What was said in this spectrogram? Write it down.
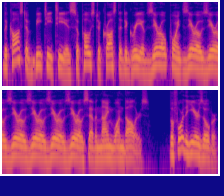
the cost of BTT is supposed to cross the degree of $0.000000791. Before the year's over,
